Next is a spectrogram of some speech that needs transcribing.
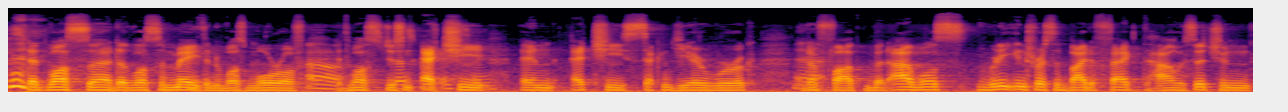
that was uh, that was uh, made, and it was more of oh, it was just an etchy interesting. an etchy second year work that I thought, but I was really interested by the fact how such an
